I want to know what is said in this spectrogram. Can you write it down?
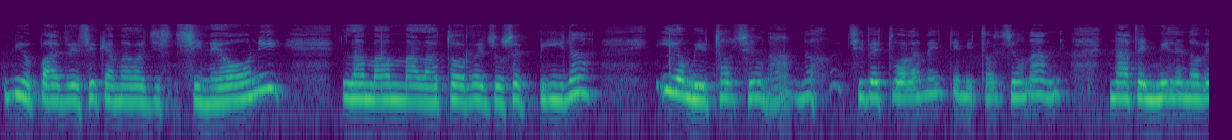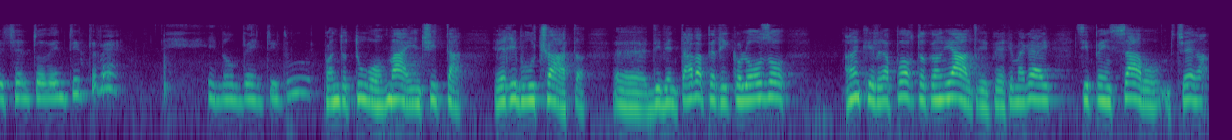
mio padre si chiamava Simeoni, la mamma la Torre Giuseppina io mi tolsi un anno, civettualmente mi tolsi un anno, nata nel 1923 e non 22. Quando tu ormai in città eri bruciata, eh, diventava pericoloso anche il rapporto con gli altri, perché magari si pensava, c'era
